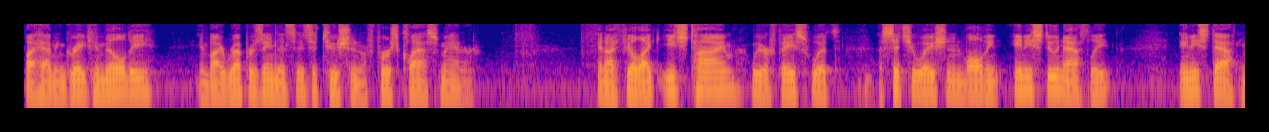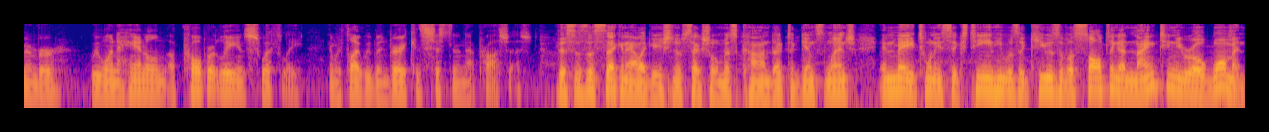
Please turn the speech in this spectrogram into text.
by having great humility and by representing this institution in a first class manner. And I feel like each time we are faced with a situation involving any student athlete, any staff member, we want to handle them appropriately and swiftly. And we feel like we've been very consistent in that process. This is the second allegation of sexual misconduct against Lynch. In May 2016, he was accused of assaulting a 19 year old woman.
